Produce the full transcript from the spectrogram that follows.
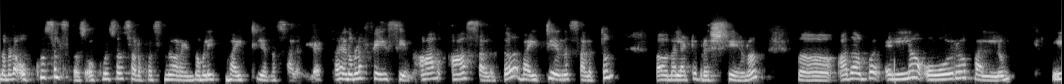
നമ്മുടെ ഒക്കുസൽ സർഫസ് ഒക്കുസൽ സർഫസ് എന്ന് പറയുന്നത് നമ്മൾ ഈ വൈറ്റ് ചെയ്യുന്ന സ്ഥലമില്ലേ അതായത് നമ്മളെ ഫേസ് ചെയ്യുന്ന ആ ആ സ്ഥലത്ത് വൈറ്റ് ചെയ്യുന്ന സ്ഥലത്തും നല്ലതായിട്ട് ബ്രഷ് ചെയ്യണം. അതാകുമ്പോൾ എല്ലാ ഓരോ പല്ലും ഈ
